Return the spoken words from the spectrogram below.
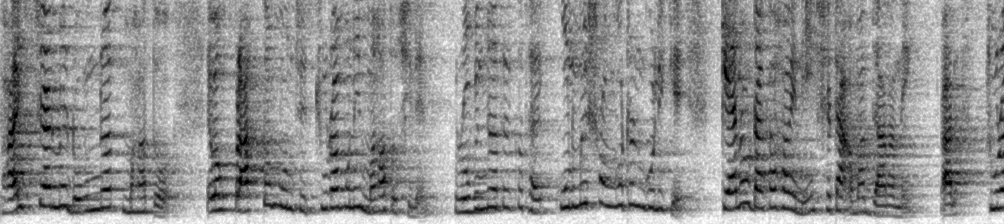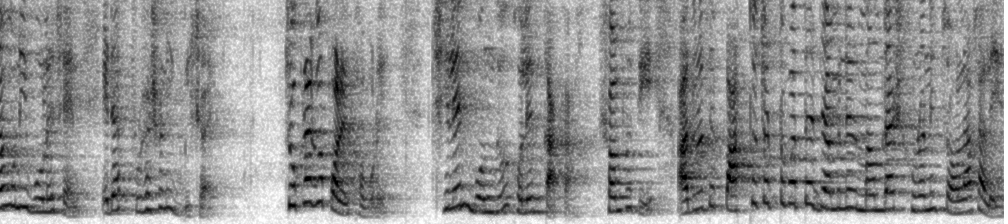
ভাইস চেয়ারম্যান রবীন্দ্রনাথ মাহাতো এবং প্রাক্তন মন্ত্রী চূড়ামণি মাহাতো ছিলেন। রবীন্দ্রনাথের কথায় কুর্মী সংগঠনগুলিকে কেন ডাকা হয়নি সেটা আমার জানা নেই। আর চূড়ামণি বলেছেন, এটা প্রশাসনিক বিষয়। চোখ রাখব পরের খবরে। ছিলেন বন্ধু, হলেন কাকা। সম্প্রতি আদালতে পার্থ চট্টোপাধ্যায় জামিনের মামলার শুনানি চলাকালে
